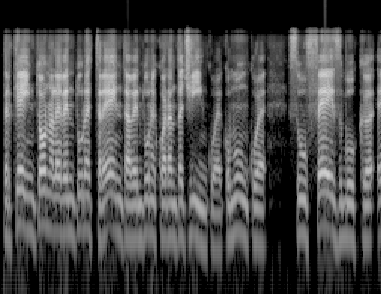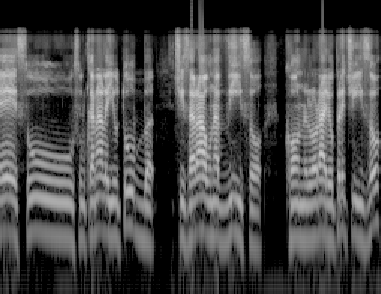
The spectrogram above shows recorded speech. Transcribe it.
perché intorno alle 21.30, 21.45, comunque su Facebook e su, sul canale YouTube ci sarà un avviso con l'orario preciso,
